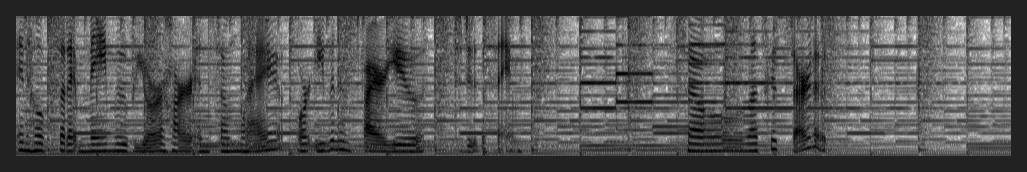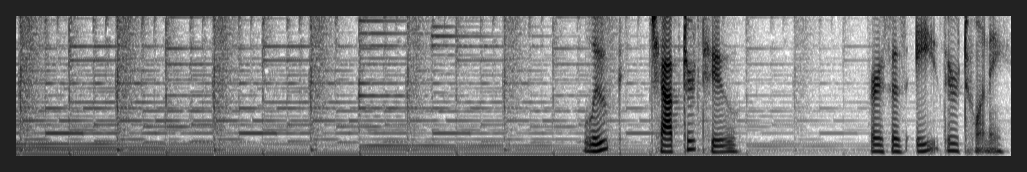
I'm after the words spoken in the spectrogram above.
in hopes that it may move your heart in some way or even inspire you to do the same. So let's get started. Luke chapter 2, verses 8 through 20.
